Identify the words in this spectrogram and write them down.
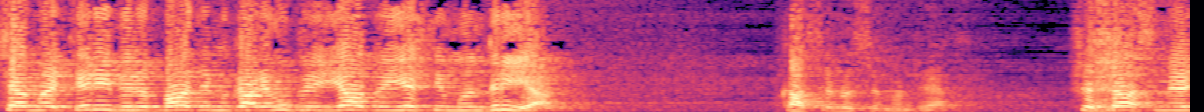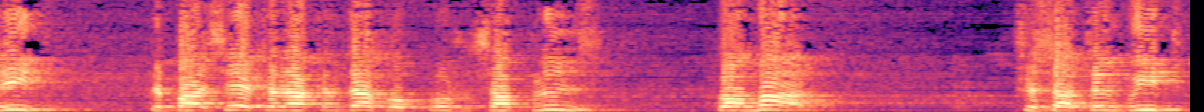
Cea mai teribilă patemă care umple iadul este mândria, ca să nu se mândrească. Și s-a smerit după aceea când a cântat poporul și a plâns cu amar și s-a tânguit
